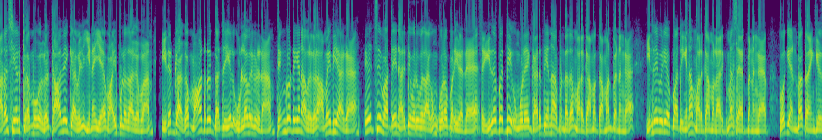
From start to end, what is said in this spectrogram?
அரசியல் பிரமுகர்கள் தாவேக்காவில் இணைய வாய்ப்புள்ளதாகவும் இதற்காக மாற்று கட்சியில் உள்ளவர்களிடம் செங்கோட்டையன் அவர்கள் அமைதியாக பேச்சுவார்த்தை நடத்தி வருவதாகவும் கூறப்படுகிறது. இதை பத்தி உங்களுடைய கருத்து என்ன அப்படின்றத மறக்காம கமெண்ட் பண்ணுங்க. இந்த வீடியோ பார்த்தீங்கன்னா மறக்காம எல்லாருக்குமே ஷேர் பண்ணுங்க. ஓகே அன்பா தேங்க்யூ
